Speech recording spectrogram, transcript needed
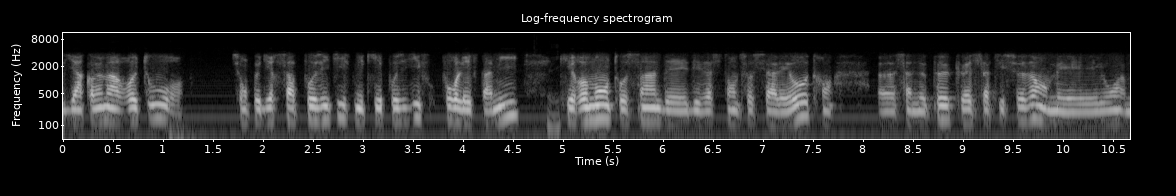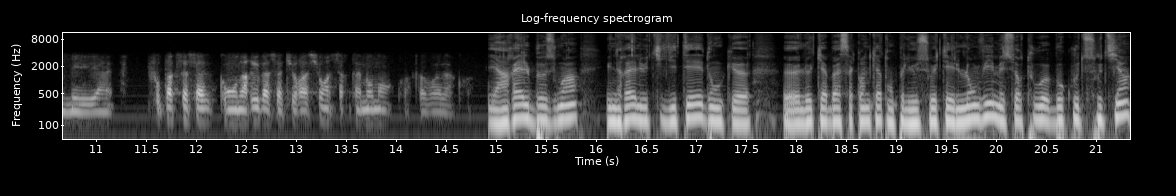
il y a quand même un retour, si on peut dire ça, positif, mais qui est positif pour les familles, qui remonte au sein des, des assistantes sociales et autres. Euh, ça ne peut que être satisfaisant, mais euh, il faut pas que ça, qu'on arrive à saturation à un certain moment. Quoi. Enfin, voilà, quoi. Il y a un réel besoin, une réelle utilité. Donc, euh, euh, le CABA 54, on peut lui souhaiter une longue vie, mais surtout euh, beaucoup de soutien.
